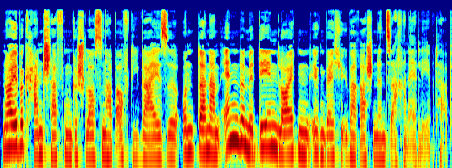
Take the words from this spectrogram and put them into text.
neue Bekanntschaften geschlossen habe auf die Weise und dann am Ende mit den Leuten irgendwelche überraschenden Sachen erlebt habe.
